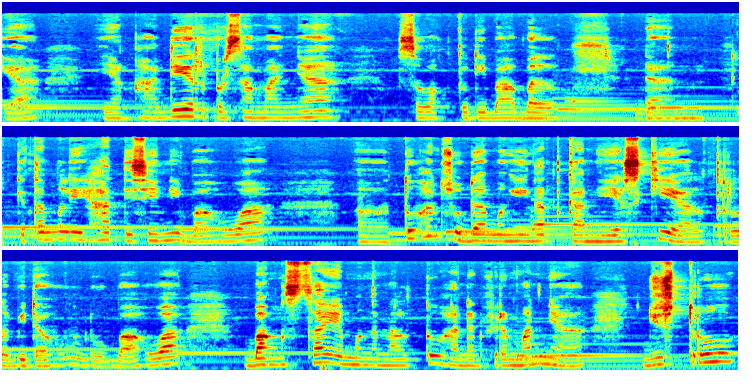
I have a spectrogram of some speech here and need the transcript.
ya yang hadir bersamanya sewaktu di Babel. Dan kita melihat di sini bahwa uh, Tuhan sudah mengingatkan Yeskiel terlebih dahulu bahwa bangsa yang mengenal Tuhan dan firman-Nya justru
